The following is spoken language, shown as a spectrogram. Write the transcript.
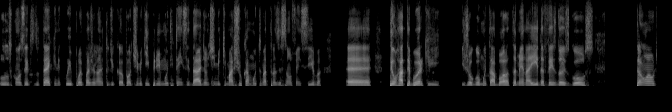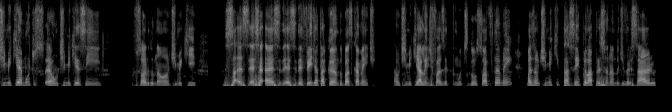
os conceitos do técnico e põe para jogar dentro de campo. É um time que imprime muita intensidade, é um time que machuca muito na transição ofensiva. É, tem o Rateboer que, que jogou muita bola também na ida, fez dois gols. Então é um time que é muito. É um time que, assim. Sólido não, é um time que se, se, se defende atacando, basicamente. É um time que, além de fazer muitos gols, sofre também, mas é um time que está sempre lá pressionando o adversário,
